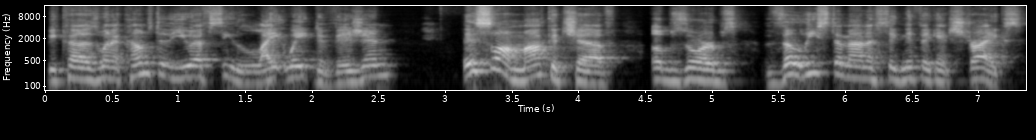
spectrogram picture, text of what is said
Because when it comes to the UFC lightweight division, Islam Makhachev absorbs the least amount of significant strikes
